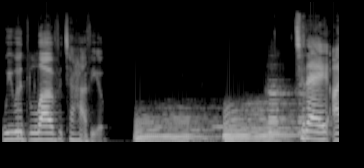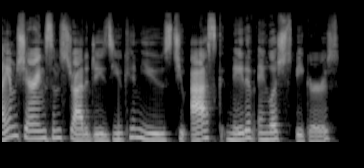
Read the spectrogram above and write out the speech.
We would love to have you. Today, I am sharing some strategies you can use to ask native English speakers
